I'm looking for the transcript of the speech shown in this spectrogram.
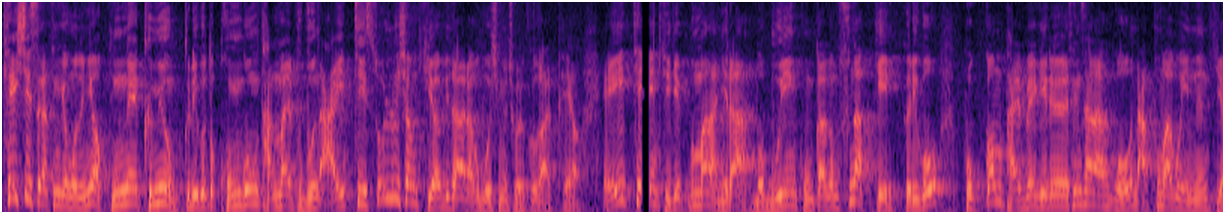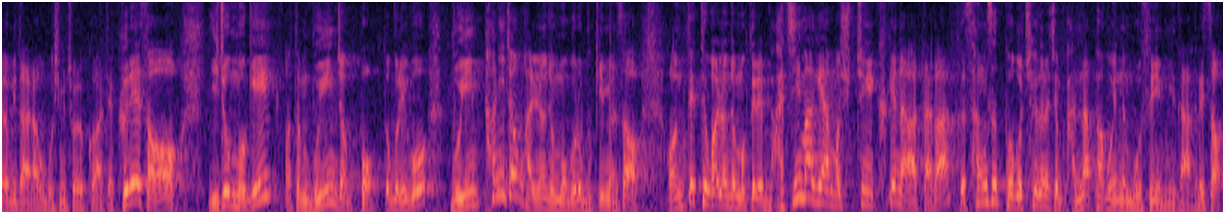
KCS 같은 경우는요, 국내 금융 그리고 또 공공 단말 부분 IT 솔루션 기업이다라고 보시면 좋을 것 같아요. ATM 기계뿐만 아니라 뭐 무인 공과금 수납기 그리고 복권 발매기를 생산하고 납품하고 있는 기업이다라고 보시면 좋을 것 같아요. 그래서 이 종목이 어떤 무인 점포 또 그리고 무인 편의점 관련 종목으로 묶이면서 언택트 관련 종목들의 마지막에 한번 슈팅이 크게 나왔다가 그 상승폭을 최근에 지금 반납하고 있는 모습입니다. 그래서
